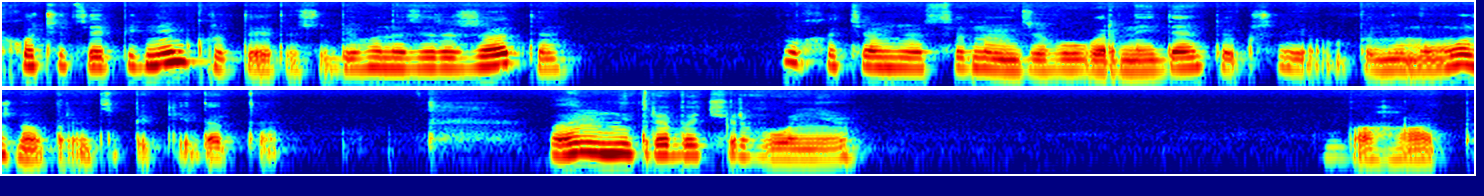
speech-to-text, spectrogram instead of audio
Хочеться під ним крутити, щоб його не заряджати. Ну, хоча в нього все одно він же не йде, так що по ньому можна, в принципі, кидати. Але мені треба червоні. Багато.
